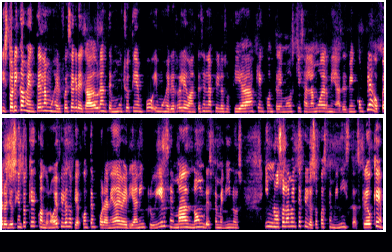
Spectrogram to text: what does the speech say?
Históricamente la mujer fue segregada durante mucho tiempo y mujeres relevantes en la filosofía que encontremos quizá en la modernidad es bien complejo, pero yo siento que cuando uno ve filosofía contemporánea deberían incluirse más nombres femeninos y no solamente filósofas feministas. Creo que,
